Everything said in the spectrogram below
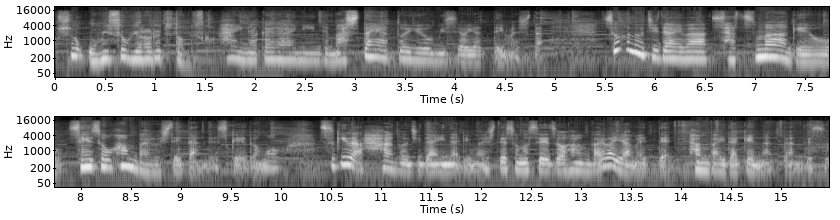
卸のお店をやられてたんですか？はい仲買人で増田屋というお店をやっていました。祖父の時代はさつま揚げを製造販売をしていたんですけれども次は母の時代になりましてその製造販売はやめて販売だけになったんです。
